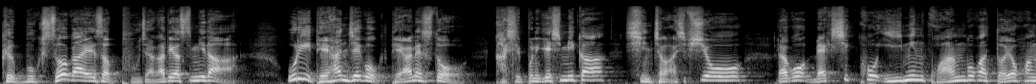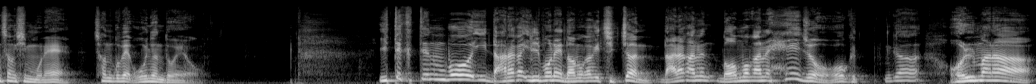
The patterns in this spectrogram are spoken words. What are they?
그 묵서가에서 부자가 되었습니다. 우리 대한제국 대한에서도 가실 분이 계십니까? 신청하십시오. 라고 멕시코 이민 광고가 떠요. 황성신문에 1905년도에요. 이때 그때는 뭐 이 나라가 일본에 넘어가기 직전 나라가는 넘어가는 해죠. 그, 그러니까 얼마나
